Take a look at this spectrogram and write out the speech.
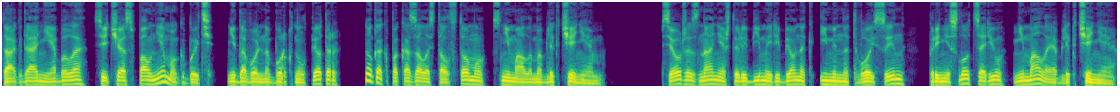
«Тогда не было, сейчас вполне мог быть», — недовольно буркнул Петр, но, как показалось Толстому, с немалым облегчением. Все же знание, что любимый ребенок именно твой сын, принесло царю немалое облегчение.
